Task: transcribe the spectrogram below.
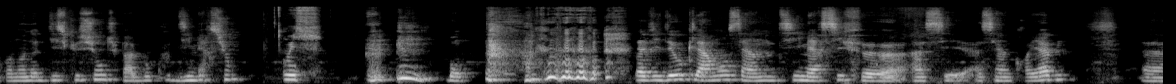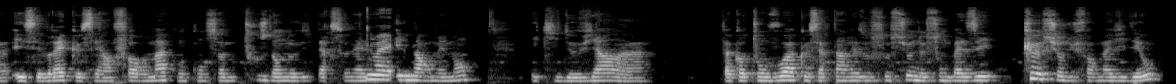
pendant notre discussion. Tu parles beaucoup d'immersion. Oui. bon, la vidéo, clairement, c'est un outil immersif euh, assez assez incroyable. Euh, et c'est vrai que c'est un format qu'on consomme tous dans nos vies personnelles énormément et qui devient. Enfin, quand on voit que certains réseaux sociaux ne sont basés que sur du format vidéo,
